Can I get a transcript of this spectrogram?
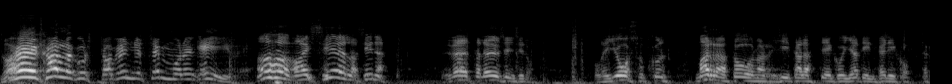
No hei Kalle Kustaa, mennä semmonen kiire. Aha, vai siellä sinä? Hyvä, että löysin sinut. Olen juossut kun maratonari siitä lähtien, kun jätin helikopterin.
